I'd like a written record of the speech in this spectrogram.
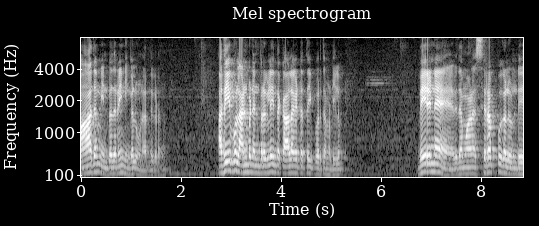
மாதம் என்பதனை நீங்கள் உணர்ந்துக்கிடணும் அதே போல் அன்பு நண்பர்களே இந்த காலகட்டத்தை பொறுத்த மட்டிலும் வேறென்ன விதமான சிறப்புகள் உண்டு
